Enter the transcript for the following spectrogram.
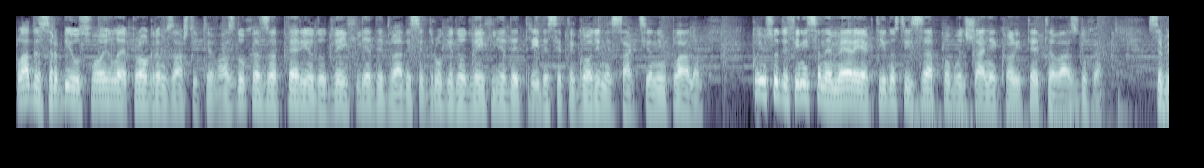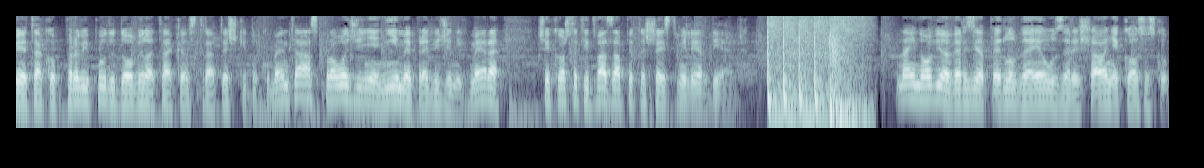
Vlada Srbije usvojila je program zaštite vazduha za period od 2022. do 2030. godine s akcionim planom, kojim su definisane mere i aktivnosti za poboljšanje kvaliteta vazduha. Srbija je tako prvi put dobila takav strateški dokument, a sprovođenje njime predviđenih mera će koštati 2,6 milijardi evra. Najnovija verzija predloga EU za rešavanje kosovskog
